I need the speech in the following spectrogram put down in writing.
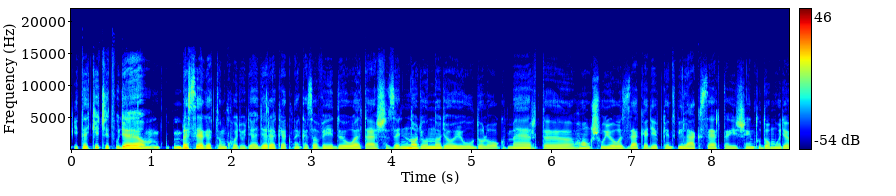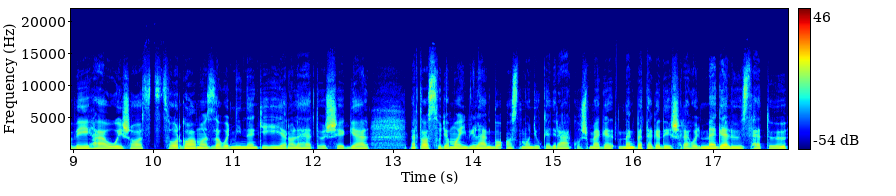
Itt egy kicsit ugye beszélgetünk, hogy ugye a gyerekeknek ez a védőoltás, ez egy nagyon-nagyon jó dolog, mert hangsúlyozzák egyébként világszerte is, én tudom, hogy a WHO is azt szorgalmazza, hogy mindenki éljen a lehetőséggel, mert az, hogy a mai világban azt mondjuk egy rákos megbetegedésre, hogy megelőzhető,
